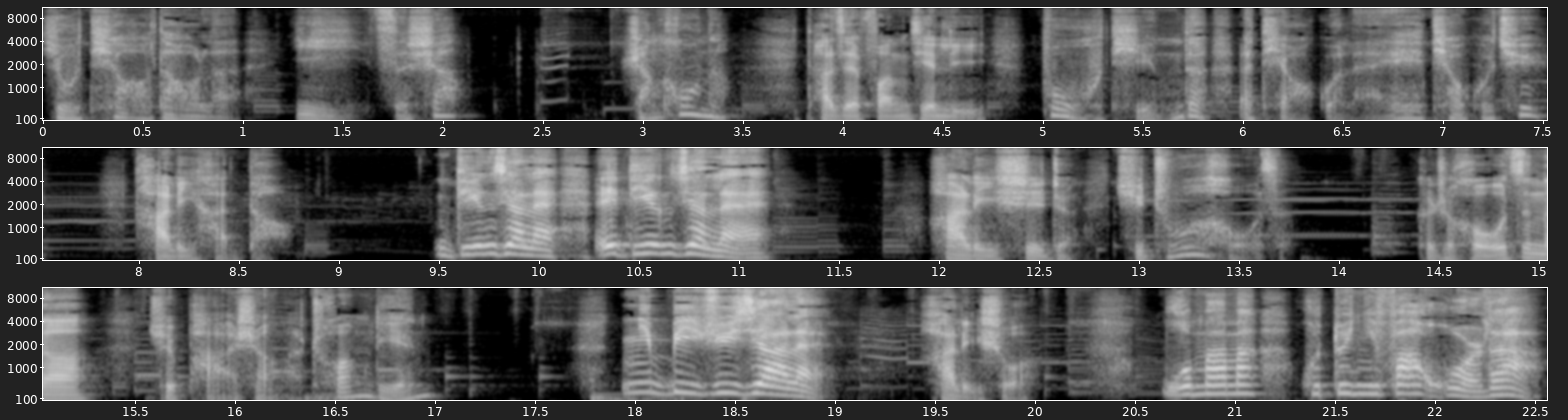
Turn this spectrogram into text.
又跳到了椅子上，然后呢，他在房间里不停的跳过来跳过去。哈利喊道：“停下来！哎，停下来！”哈利试着去捉猴子，可是猴子呢，却爬上了窗帘。你必须下来，哈利说：“我妈妈会对你发火的。”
